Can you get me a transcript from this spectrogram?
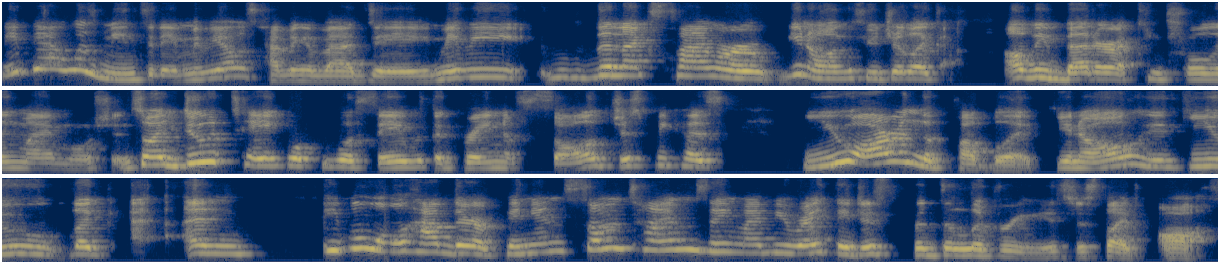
maybe I was mean today. Maybe I was having a bad day. Maybe the next time or, you know, in the future, like I'll be better at controlling my emotions. So I do take what people say with a grain of salt just because you are in the public you know you like and people will have their opinions. Sometimes they might be right. They just the delivery is just like off.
